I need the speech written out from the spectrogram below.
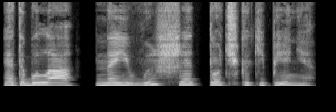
Это была наивысшая точка кипения.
